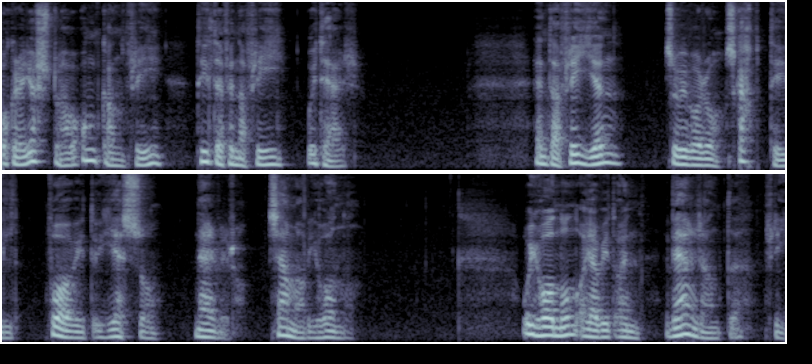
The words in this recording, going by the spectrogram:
okkar er gjørst hava ongan fri til det finna fri og i tær. Henta frien, som vi var skapt til, får vi til Jesu nærvero, sama vi honom. Og i honom og jeg vet en verrande fri.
